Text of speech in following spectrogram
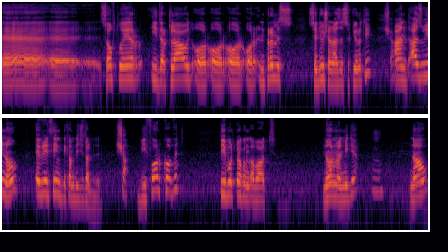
uh, uh, software, either cloud or, or, or, or in-premise solution as a security. Sure. And as we know, everything become digital today. Sure. Before COVID, people talking about normal media. Now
